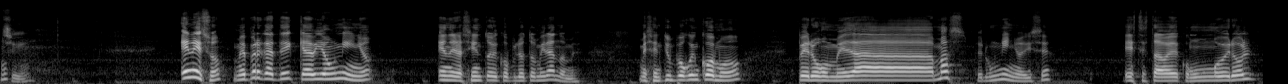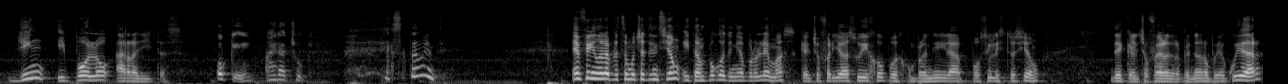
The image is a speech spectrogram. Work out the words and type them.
¿no? Sí. En eso me percaté que había un niño en el asiento del copiloto mirándome. Me sentí un poco incómodo, pero me da más. Pero un niño, dice. Este estaba con un overall, jean y polo a rayitas. Ok. Ah, era Chucky. Exactamente. En fin, no le presté mucha atención y tampoco tenía problemas. Que el chofer lleva a su hijo, pues comprendí la posible situación de que el chofer de repente no lo podía cuidar.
